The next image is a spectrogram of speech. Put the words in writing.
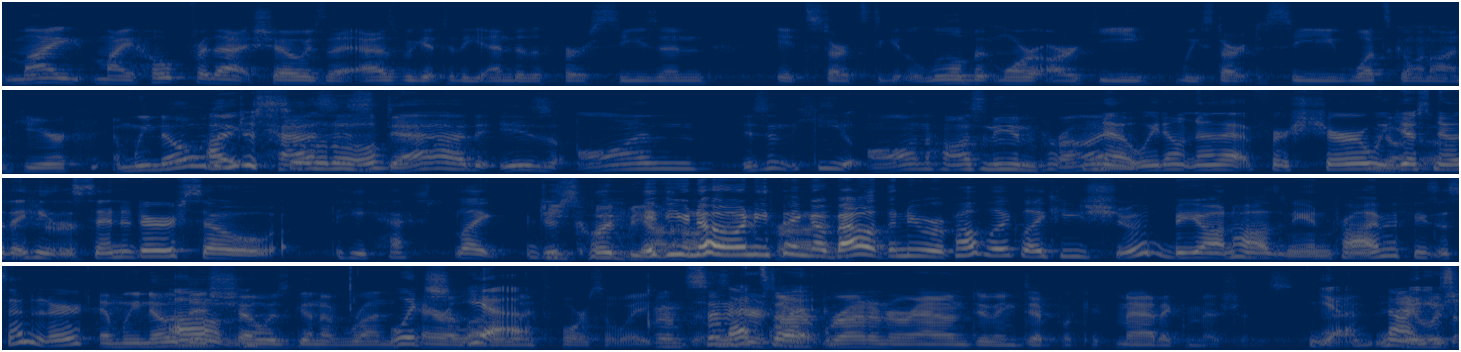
My my hope for that show is that as we get to the end of the first season, it starts to get a little bit more arky. We start to see what's going on here, and we know that just Kaz's little- dad is on. Isn't he on Hosnian Prime? No, we don't know that for sure. We, don't just know know, that he's sure. a senator, so he has like just could be If on you know anything Prime. about the New Republic, like he should be on Hosnian Prime if he's a senator. And we know this Um, show is going to run which- parallel yeah. with Force Awakens. And senators what- aren't running around doing diplomatic missions. Yeah, not it was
